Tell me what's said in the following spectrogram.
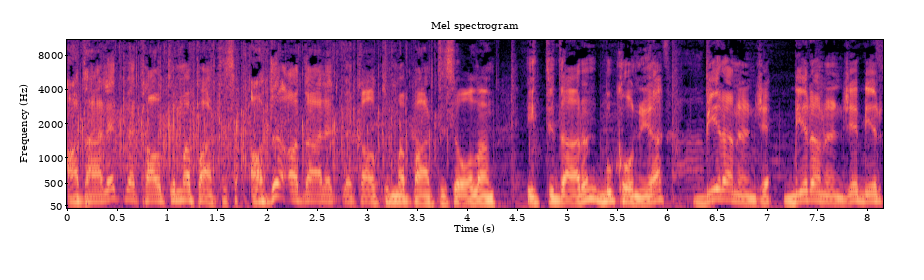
Adalet ve Kalkınma Partisi adı Adalet ve Kalkınma Partisi olan iktidarın bu konuya bir an önce bir an önce bir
